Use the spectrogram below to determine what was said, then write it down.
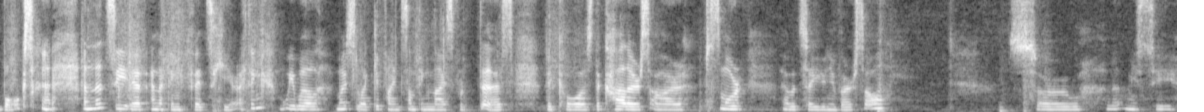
box and let's see if anything fits here. I think we will most likely find something nice for this because the colors are just more, I would say, universal. So let me see.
